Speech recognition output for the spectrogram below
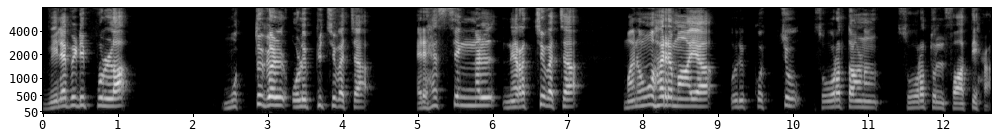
വിലപിടിപ്പുള്ള മുത്തുകൾ ഒളിപ്പിച്ചു വച്ച രഹസ്യങ്ങൾ നിറച്ചു വച്ച മനോഹരമായ ഒരു കൊച്ചു സൂറത്താണ് സൂറത്തുൽ ഫാത്തിഹ.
